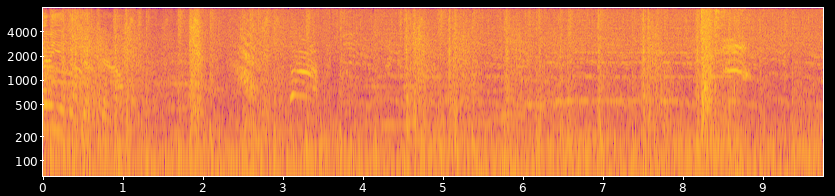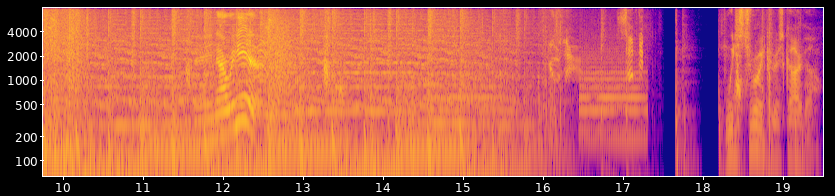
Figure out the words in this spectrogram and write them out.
Gonna use the ship now. Okay, now we're here. We destroyed Krew's cargo.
